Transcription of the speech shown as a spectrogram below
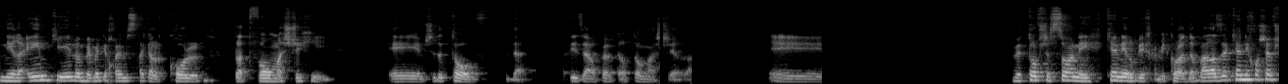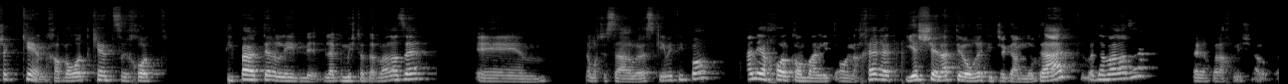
נראים כאילו הם באמת יכולים לשחק על כל פלטפורמה שהיא. אה, שזה טוב, לדעתי זה הרבה יותר טוב מאשר. אה, וטוב שסוני כן הרוויחה מכל הדבר הזה, כי אני חושב שכן, חברות כן צריכות טיפה יותר להגמיש את הדבר הזה, אה, למרות שסער לא יסכים איתי פה. אני יכול כמובן לטעון אחרת, יש שאלה תיאורטית שגם נוגעת בדבר הזה, תכף אנחנו נשאל אותה.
